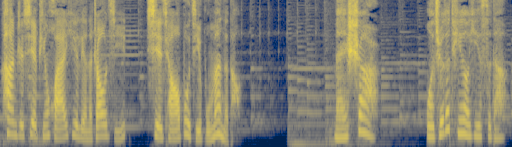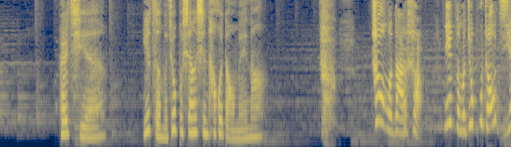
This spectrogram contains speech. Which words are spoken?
看着谢平怀一脸的着急，谢桥不急不慢的道：“没事儿，我觉得挺有意思的。”而且，你怎么就不相信他会倒霉呢？这么大事儿，你怎么就不着急？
